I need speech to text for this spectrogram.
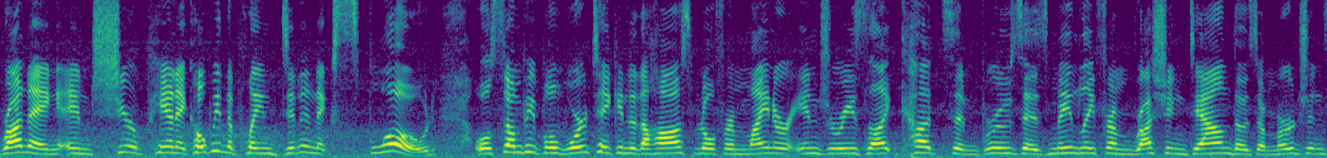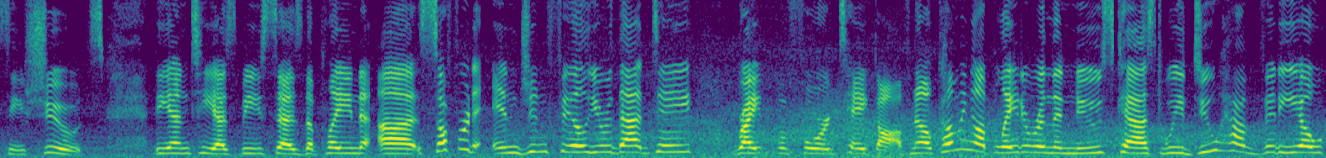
running in sheer panic, hoping the plane didn't explode. Well, some people were taken to the hospital for minor injuries like cuts and bruises, mainly from rushing down those emergency chutes. The NTSB says the plane uh, suffered engine failure that day right before takeoff. Now, coming up later in the newscast, we do have video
